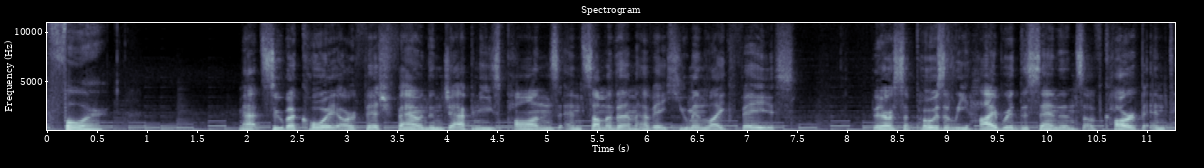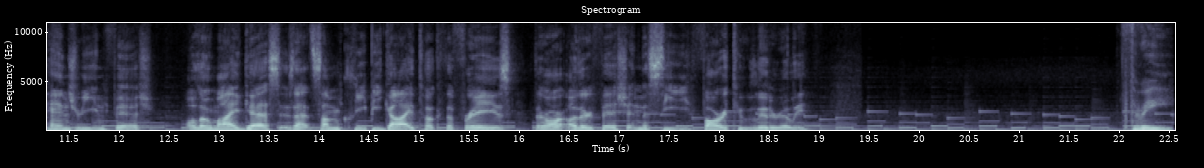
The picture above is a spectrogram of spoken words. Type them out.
4. Matsuba koi are fish found in Japanese ponds and some of them have a human-like face. They are supposedly hybrid descendants of carp and tangerine fish, although my guess is that some creepy guy took the phrase, there are other fish in the sea, far too literally. 3.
